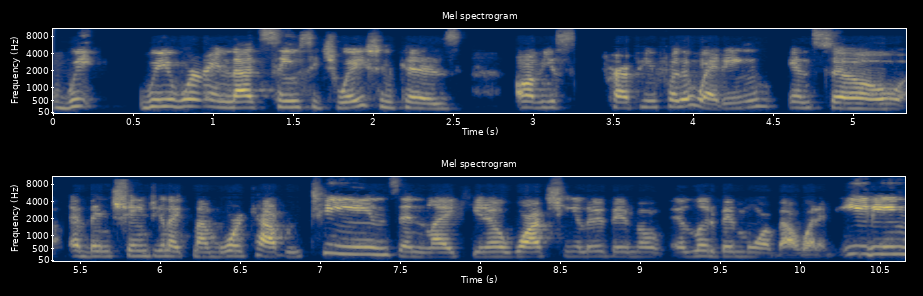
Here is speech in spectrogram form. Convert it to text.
We we were in that same situation because obviously prepping for the wedding and so I've been changing like my workout routines and like, you know, watching a little bit more a little bit more about what I'm eating.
